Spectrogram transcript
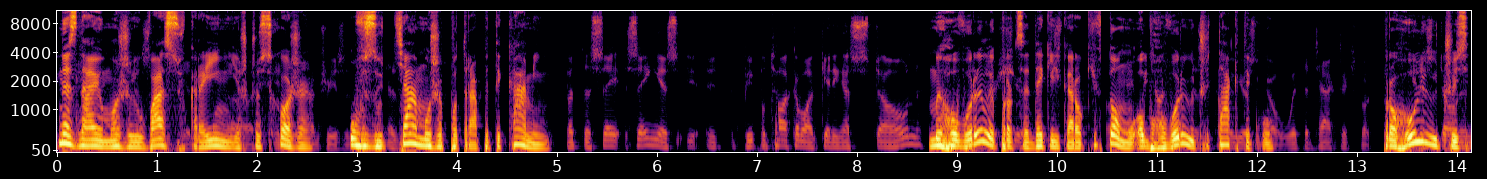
Не знаю, може, у вас в країні є щось схоже. У взуття може потрапити камінь. Ми говорили про це декілька років тому, обговорюючи тактику. Прогулюючись,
